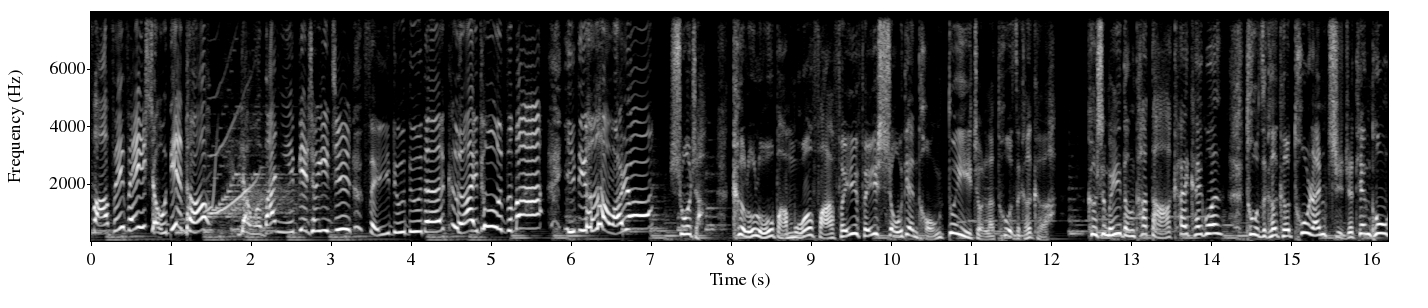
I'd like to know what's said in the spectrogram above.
法肥肥手电筒，让我把你变成一只肥嘟嘟的可爱兔子吧，一定很好玩哦。说着，克鲁鲁把魔法肥肥手电筒对准了兔子可可。可是没等他打开开关，兔子可可突然指着天空，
